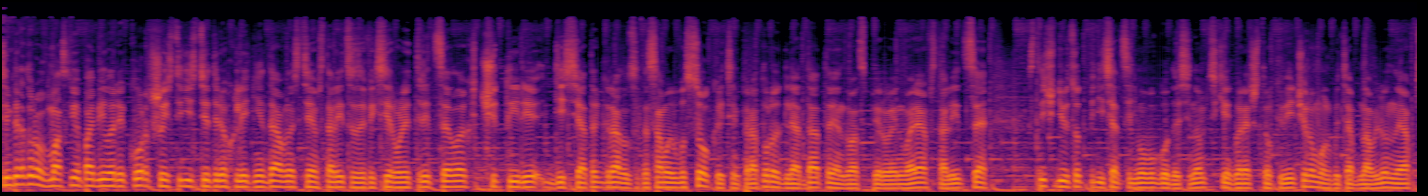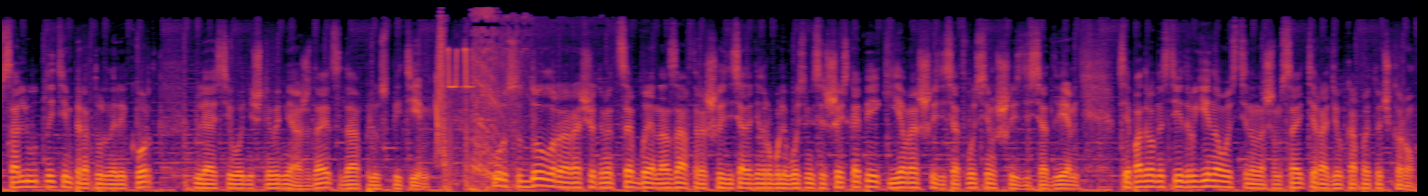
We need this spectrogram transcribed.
Температура в Москве побила рекорд 63-летней давности. В столице зафиксировали 3,4 градуса. Это самая высокая температура для даты 21 января в столице с 1957 года. Синоптики говорят, что к вечеру может быть обновленный абсолютный температурный рекорд для сегодняшнего дня. Ожидается до плюс 5. Курс доллара расчетами ЦБ на завтра 61 рубль 86 копеек, евро 68,62. Все подробности и другие новости на нашем сайте radiokp.ru.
